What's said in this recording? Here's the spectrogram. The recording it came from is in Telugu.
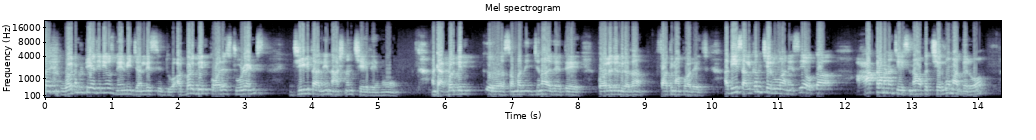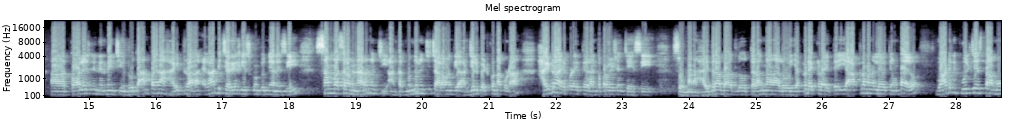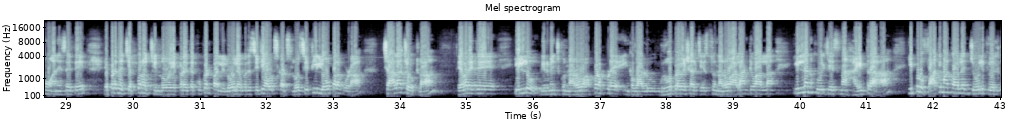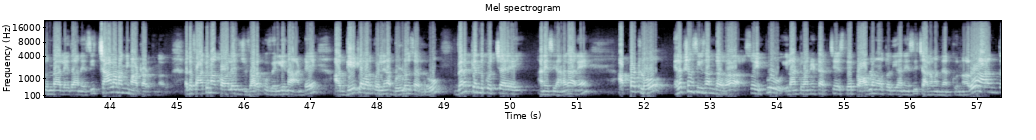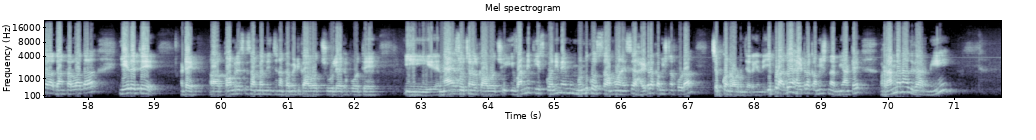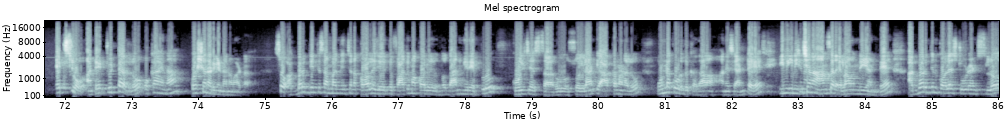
నమస్తే. వెల్కమ్ టు టీఆర్జీ న్యూస్ నేను మీ journalist Siddhu. Akbaruddin college students జీవితాన్ని నాశనం చేయలేము. అంటే అక్బరుద్దీన్ సంబంధించిన ఏదైతే కాలేజ్ ఉంది కదా ఫాతిమా కాలేజ్ అది సల్కం చెరువు అనేసి ఒక ఆక్రమణ చేసిన ఒక చెరువు మధ్యలో కాలేజ్ని నిర్మించిండ్రు. దానిపైన హైడ్రా ఎలాంటి చర్యలు తీసుకుంటుంది అనేసి సంవత్సరం నర నుంచి అంతకు ముందు నుంచి చాలా మంది అర్జీలు పెట్టుకున్నా కూడా హైడ్రా ఎప్పుడైతే రంగప్రవేశం చేసి సో మన హైదరాబాద్లో తెలంగాణలో ఎక్కడెక్కడైతే ఈ ఆక్రమణలు ఏవైతే ఉంటాయో వాటిని కూల్చేస్తాము అనేసి అయితే ఎప్పుడైతే చెప్పని వచ్చిందో ఎక్కడైతే కుక్కట్పల్లిలో లేకపోతే సిటీ అవుట్స్కట్స్లో సిటీ లోపల కూడా చాలా చోట్ల ఎవరైతే ఇల్లు నిర్మించుకున్నారో అప్పుడప్పుడే ఇంకా వాళ్ళు గృహప్రవేశాలు చేస్తున్నారో అలాంటి వాళ్ళ ఇళ్ళను కూల్చేసిన హైడ్రా ఇప్పుడు ఫాతిమా కాలేజ్ జోలికి వెళ్తుందా లేదా అనేసి చాలా మంది మాట్లాడుతున్నారు. అయితే ఫాతిమా కాలేజ్ వరకు వెళ్ళిన అంటే ఆ గేట్ల వరకు వెళ్ళిన బుల్డోజర్లు వెనక్కి ఎందుకు వచ్చాయి అనేసి అనగానే అప్పట్లో ఎలక్షన్ సీజన్ కదా. సో ఇప్పుడు ఇలాంటివన్నీ టచ్ చేస్తే ప్రాబ్లం అవుతుంది అనేసి చాలా మంది అనుకున్నారు. అంత దాని తర్వాత ఏదైతే అంటే కాంగ్రెస్కి సంబంధించిన కమిటీ కావచ్చు లేకపోతే ఈ న్యాయ సూచనలు కావచ్చు ఇవన్నీ తీసుకొని మేము ముందుకు వస్తాము అనేసి హైడ్రా కమిషనర్ కూడా చెప్పుకొని రావడం జరిగింది. ఇప్పుడు అదే హైడ్రా కమిషనర్ని అంటే రంగనాథ్ గారిని ఎక్స్లో అంటే ట్విట్టర్లో ఒక ఆయన క్వశ్చన్ అడిగిండు అనమాట సో అక్బరుద్దీన్కి సంబంధించిన కాలేజ్ అయితే ఫాతిమా కాలేజ్ ఉందో దాన్ని మీరు ఎప్పుడు కూల్చేస్తారు. సో ఇలాంటి ఆక్రమణలు ఉండకూడదు కదా అనేసి అంటే ఈయన ఇచ్చిన ఆన్సర్ ఎలా ఉంది అంటే అక్బరుద్దీన్ కాలేజ్ స్టూడెంట్స్లో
